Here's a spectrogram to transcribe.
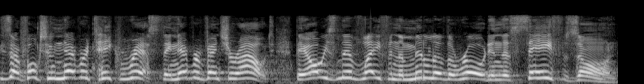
These are folks who never take risks. They never venture out. They always live life in the middle of the road, in the safe zone.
